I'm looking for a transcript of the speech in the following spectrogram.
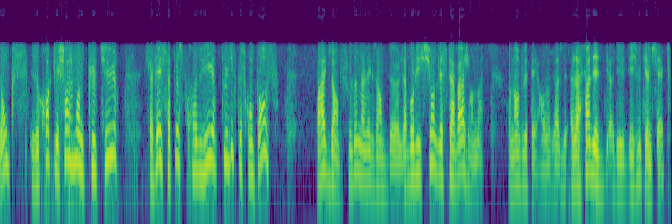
Donc, je crois que les changements de culture, ça, peut se produire plus vite que ce qu'on pense. Par exemple, je vous donne un exemple de l'abolition de l'esclavage en, Angleterre, à la fin du XVIIIe siècle.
